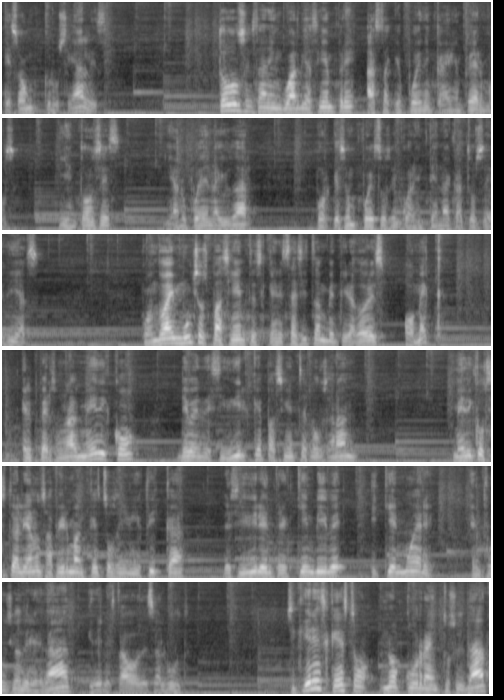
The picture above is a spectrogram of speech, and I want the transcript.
que son cruciales. Todos están en guardia siempre hasta que pueden caer enfermos y entonces ya no pueden ayudar porque son puestos en cuarentena 14 días. Cuando hay muchos pacientes que necesitan ventiladores OMEC, el personal médico debe decidir qué pacientes lo usarán. Médicos italianos afirman que esto significa decidir entre quién vive y quién muere en función de la edad y del estado de salud. Si quieres que esto no ocurra en tu ciudad,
